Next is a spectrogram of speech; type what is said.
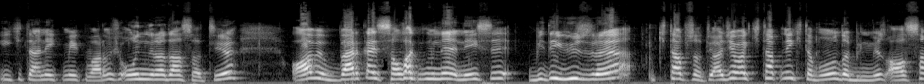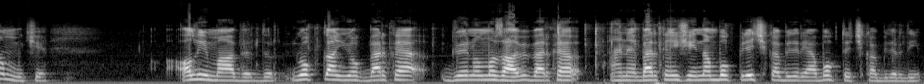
İki tane ekmek varmış. 10 liradan satıyor. Abi Berkay salak mı ne? Neyse. Bir de 100 liraya kitap satıyor. Acaba kitap ne kitap onu da bilmiyoruz. Alsam mı ki? Alayım abi dur. Yok lan yok Berkay'a güven olmaz abi. Berkay hani Berkay'ın şeyinden bok bile çıkabilir ya. Bok da çıkabilir diyeyim.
